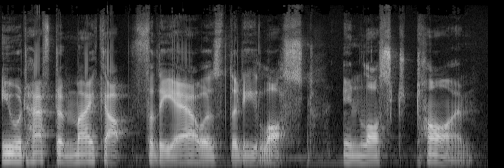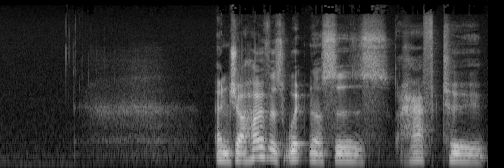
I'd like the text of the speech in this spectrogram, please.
he would have to make up for the hours that he lost in lost time. And Jehovah's Witnesses have to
